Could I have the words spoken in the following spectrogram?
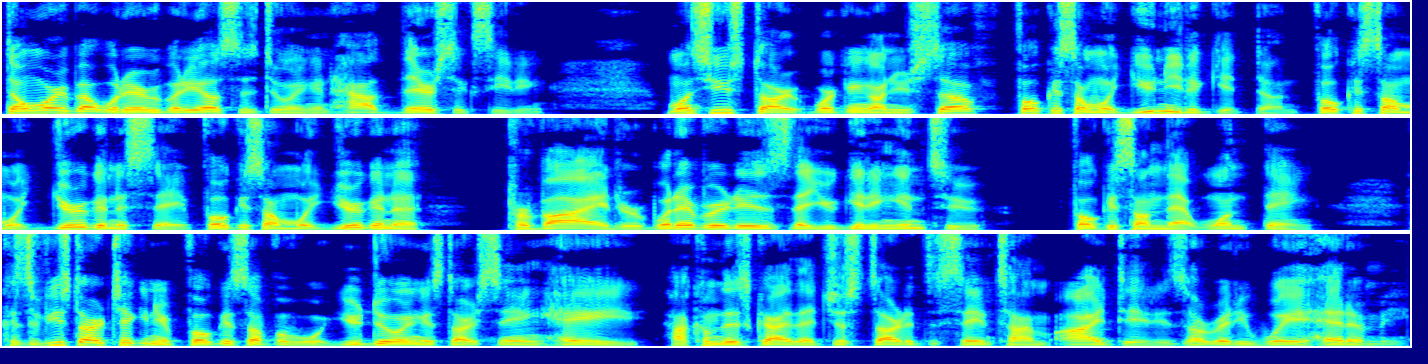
Don't worry about what everybody else is doing and how they're succeeding. Once you start working on yourself, focus on what you need to get done. Focus on what you're going to say. Focus on what you're going to provide or whatever it is that you're getting into. Focus on that one thing. Because if you start taking your focus off of what you're doing and start saying, hey, how come this guy that just started the same time I did is already way ahead of me?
